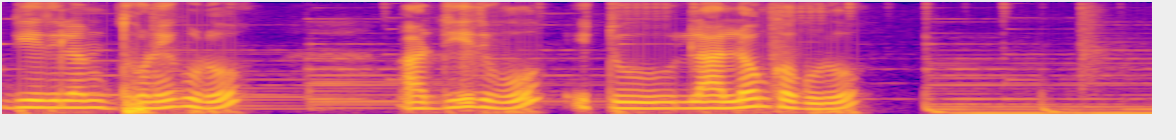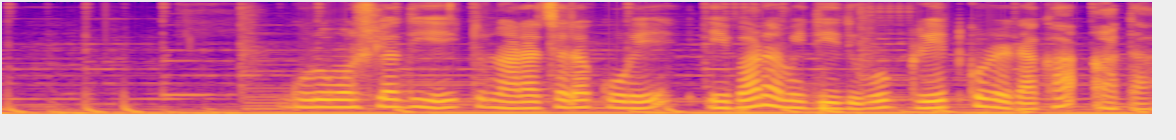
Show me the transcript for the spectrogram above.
দিয়ে দিলাম ধনে গুঁড়ো আর দিয়ে দেবো একটু লাল লঙ্কা গুঁড়ো। গুঁড়ো মশলা দিয়ে একটু নাড়াচাড়া করে এবার আমি দিয়ে দেবো গ্রেট করে রাখা আদা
